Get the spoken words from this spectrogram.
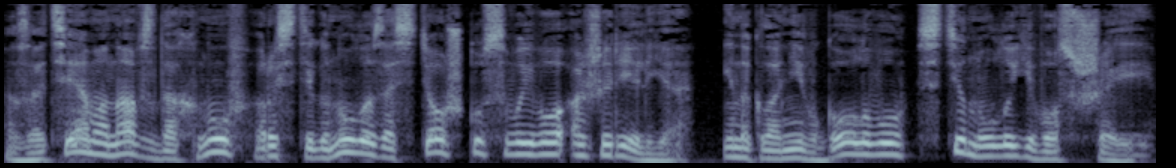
Затем она, вздохнув, расстегнула застежку своего ожерелья и, наклонив голову, стянула его с шеи.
